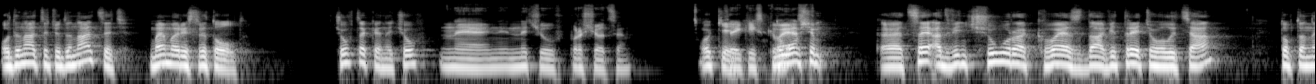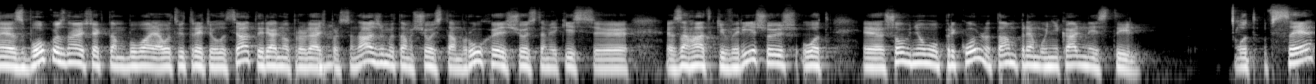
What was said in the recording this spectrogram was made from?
1111 Memories Retold. Чув таке, не чув? Не, не, не чув. Про що це? Окей. Це якийсь квест? Ну, в общем, е, це адвенчура, квест да, від третього лиця. Тобто не з боку, знаєш, як там буває, а от від третього лиця ти реально управляєш mm-hmm. персонажами, там щось там рухаєш, щось там, якісь е, загадки вирішуєш. От, е, Що в ньому прикольно, там прям унікальний стиль. От все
